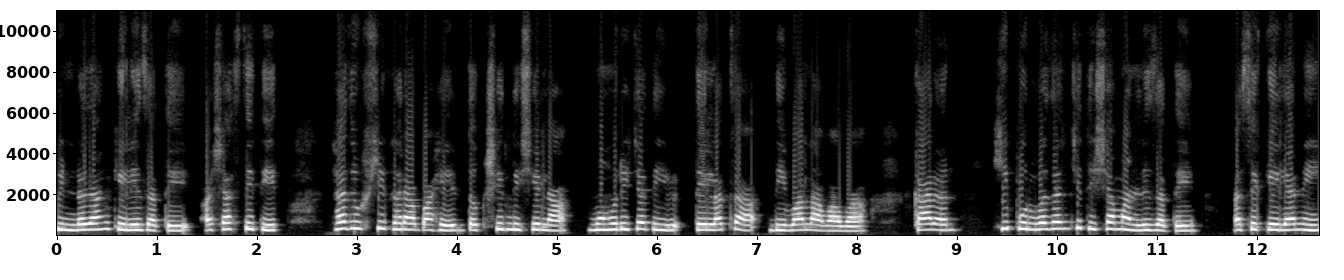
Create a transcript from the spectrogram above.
पिंडदान केले जाते. अशा स्थितीत ह्या दिवशी घराबाहेर दक्षिण दिशेला मोहरीच्या दि तेलाचा दिवा लावावा. कारण ही पूर्वजांची दिशा मानली जाते. असे केल्याने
